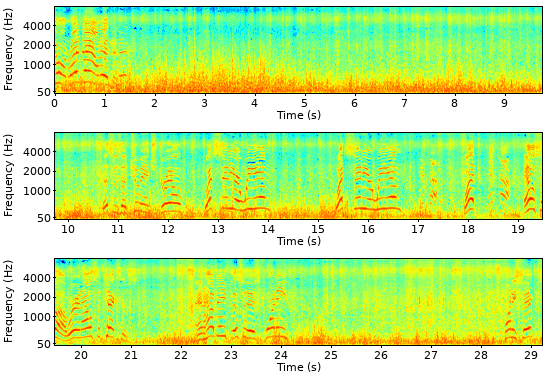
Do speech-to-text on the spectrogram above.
going right down, isn't it? This is a two inch drill. What city are we in? What city are we in? Elsa. What? Elsa. Elsa. We're in Elsa, Texas. And how deep? This is 20, 26.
